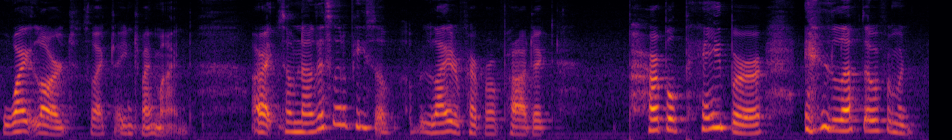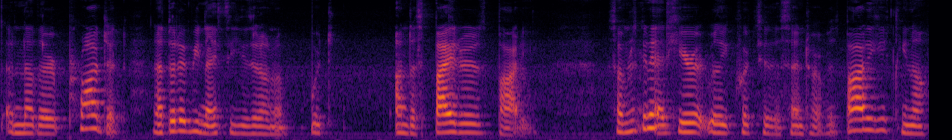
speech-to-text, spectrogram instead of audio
quite large, so I changed my mind. All right, so now this little piece of lighter purple project, purple paper, is left over from a, another project. And I thought it'd be nice to use it on a which on the spider's body. So I'm just going to adhere it really quick to the center of his body, clean off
